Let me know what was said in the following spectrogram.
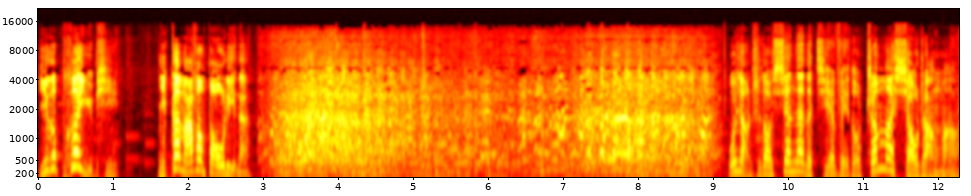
一个破雨披，你干嘛放包里呢？” 我想知道现在的劫匪都这么嚣张吗？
